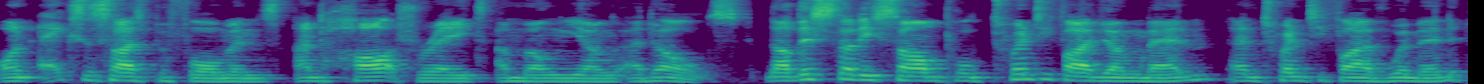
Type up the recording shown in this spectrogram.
on Exercise Performance and Heart Rate Among Young Adults. Now, this study sampled 25 young men and 25 women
